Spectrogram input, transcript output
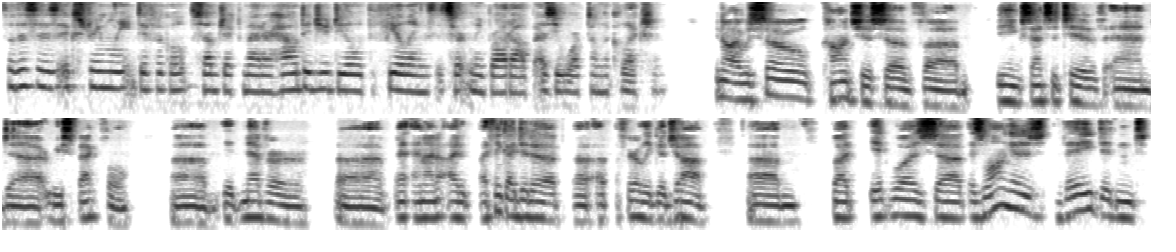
So this is extremely difficult subject matter. How did you deal with the feelings it certainly brought up as you worked on the collection? You know, I was so conscious of uh, being sensitive and uh, respectful. Uh, it never, uh, and I, I, I, think I did a, a, a fairly good job. Um, but it was uh, as long as they didn't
